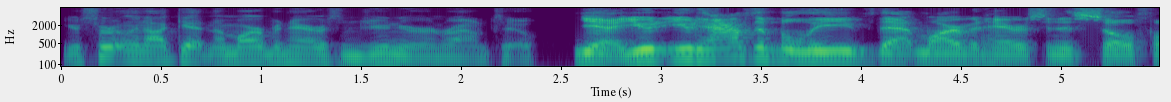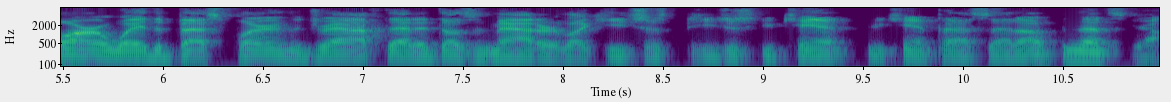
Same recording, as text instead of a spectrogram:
you're certainly not getting a Marvin Harrison Jr. in round two. Yeah, you'd you'd have to believe that Marvin Harrison is so far away the best player in the draft that it doesn't matter. Like he's just he just you can't you can't pass that up, and that's Yeah.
